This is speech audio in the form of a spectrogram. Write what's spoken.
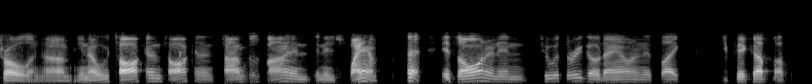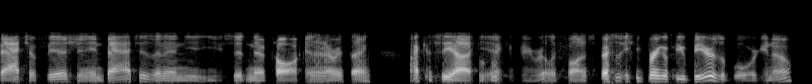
trolling. Um, you know, we're talking and talking, and time goes by, and and it's wham, it's on, and then two or three go down, and it's like you pick up a batch of fish in, in batches, and then you you sitting there talking and everything. I can see how it can, it can be really fun, especially if you bring a few beers aboard. You know.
